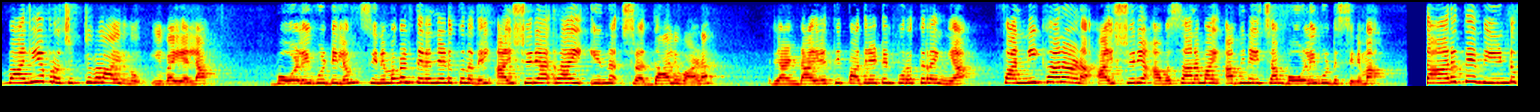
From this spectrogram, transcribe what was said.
വലിയ പ്രൊജക്റ്റുകളായിരുന്നു ഇവയെല്ലാം. ബോളിവുഡിലും സിനിമകൾ തിരഞ്ഞെടുക്കുന്നതിൽ ഐശ്വര്യ റായ് ഇന്ന് ശ്രദ്ധാലുവാണ്. രണ്ടായിരത്തി പതിനെട്ടിൽ പുറത്തിറങ്ങിയ ഫന്നി ഖാനാണ് ഐശ്വര്യ അവസാനമായി അഭിനയിച്ച ബോളിവുഡ് സിനിമ വീണ്ടും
